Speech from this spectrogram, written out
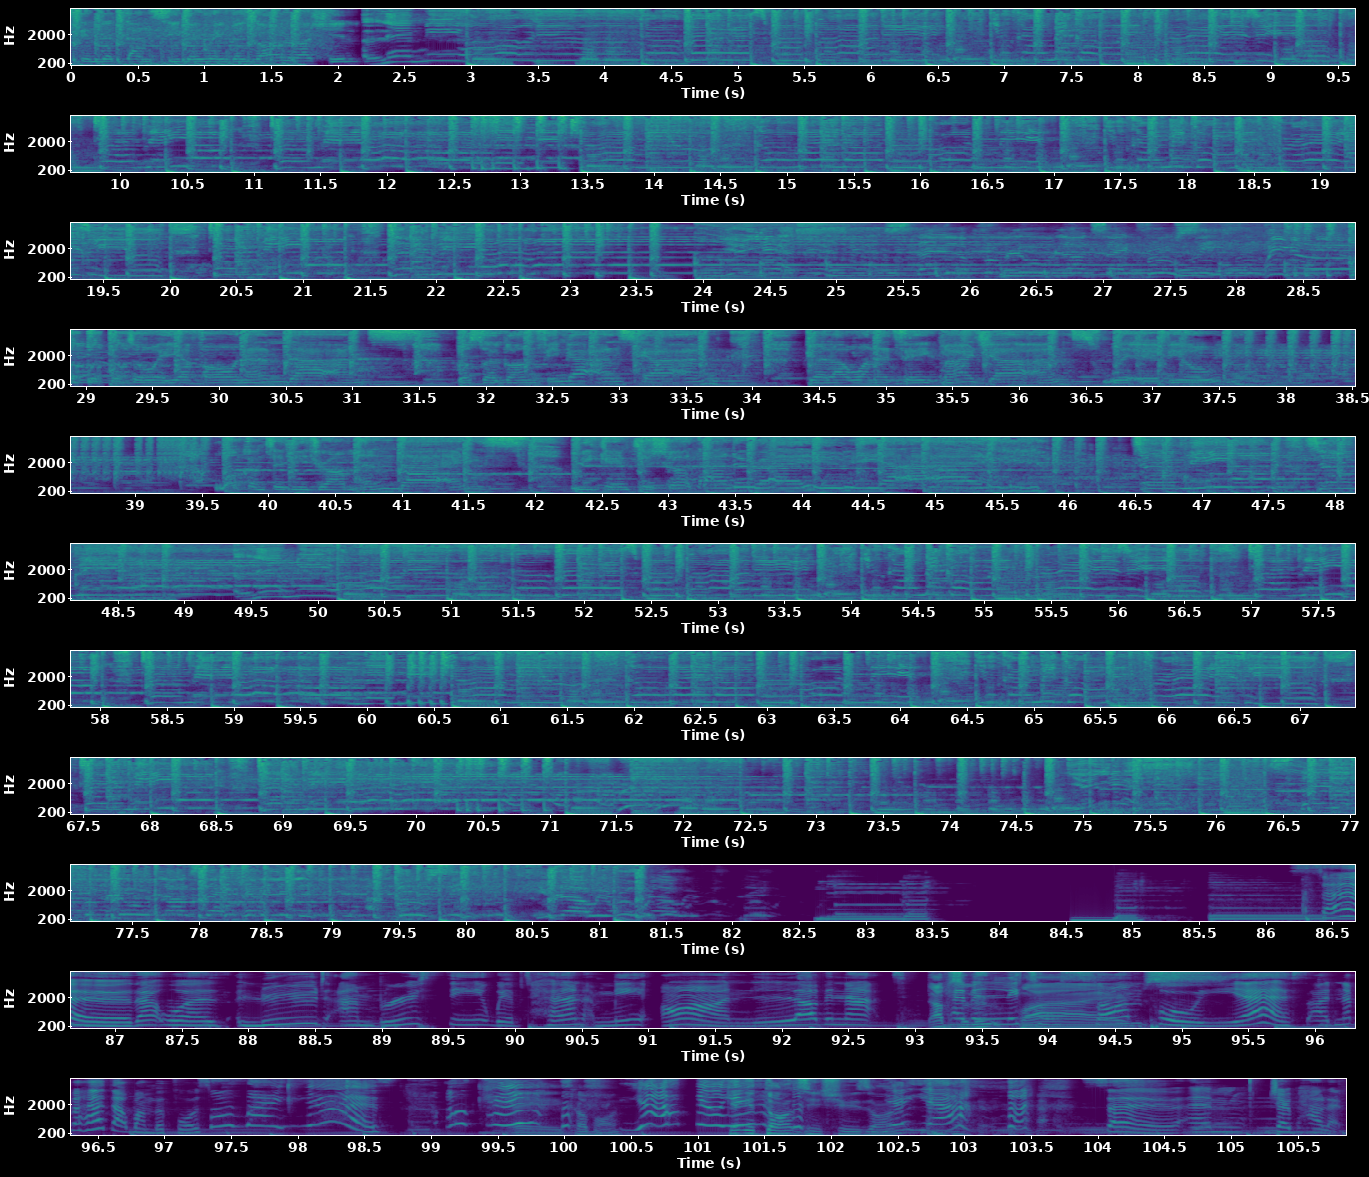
in the dance, see the ravens all rushing. Let me absolute Little vibes. sample. Yes, I'd never heard that one before, so I was like, yes, okay. Hey, come on. yeah, I feel Get you. your dancing shoes on. Yeah, yeah. so, um, yeah. Jo Paulo,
